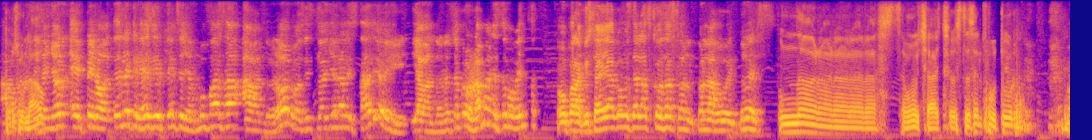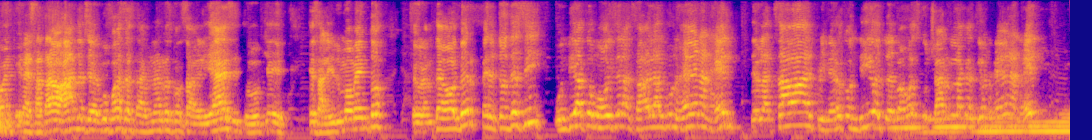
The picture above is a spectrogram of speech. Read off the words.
ah, por bueno, su lado. Sí, señor, eh, pero antes le quería decir que el señor Mufasa abandonó, no asistió ayer al estadio y, y, abandonó este programa en este momento. Como para que usted vea cómo están las cosas con, con la juventud. No, no, no, no, no, este muchacho, este es el futuro. no, mentira, está trabajando el señor Mufasa, está en unas responsabilidades y tuvo que, que salir un momento seguramente va a volver, pero entonces sí, un día como hoy se lanzaba el álbum Heaven and Hell de Black Sabbath, el primero con Dio, entonces vamos a escuchar la canción Heaven and Hell.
